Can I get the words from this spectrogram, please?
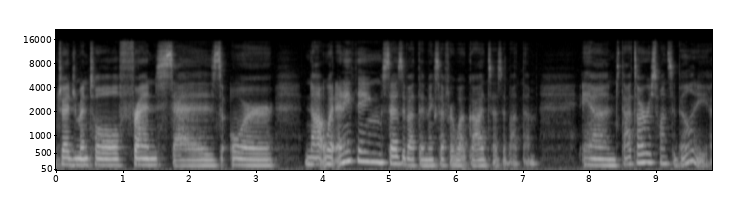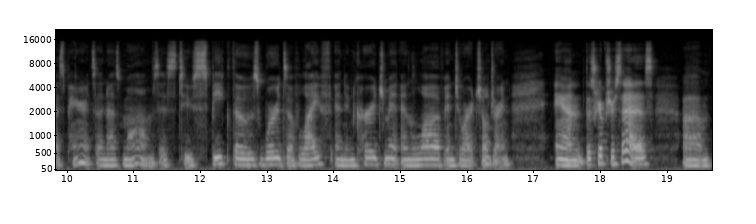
judgmental friend says or not what anything says about them except for what God says about them. And that's our responsibility as parents and as moms is to speak those words of life and encouragement and love into our children. And the scripture says, um,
